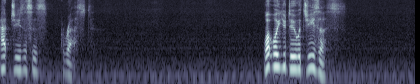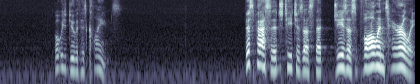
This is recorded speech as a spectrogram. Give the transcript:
at Jesus' arrest. What will you do with Jesus? What will you do with his claims? This passage teaches us that Jesus voluntarily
